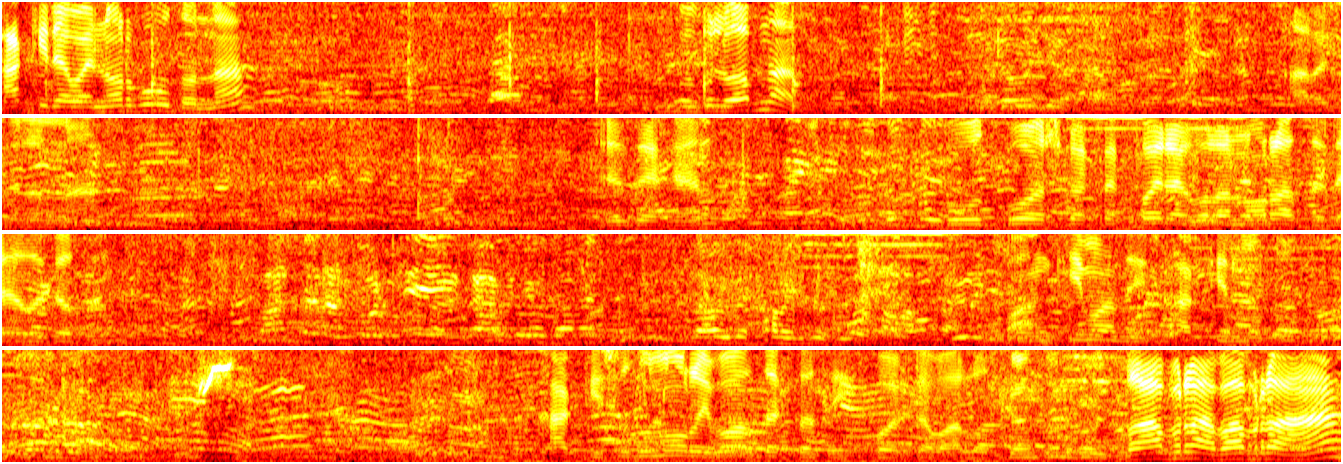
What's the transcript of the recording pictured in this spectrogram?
খাকিরা ভাই নর কবুতর না? ওইগুলো আপনার? আরেকজনের না এ দেখেন, বহুত বয়স্ক একটা খয়রা গলা নর আছে, দেখা যাইতেছে। পাঙ্কি মাদি, খাকির মতো। খাকি শুধু নরে বাস দেখতেছি কয়েকটা ভালো। বাবরা বাবরা হ্যাঁ?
